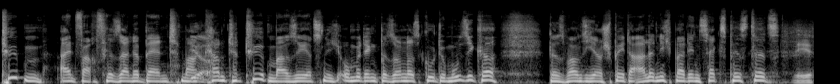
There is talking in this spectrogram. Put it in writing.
Typen einfach für seine Band, markante ja. Typen. Also jetzt nicht unbedingt besonders gute Musiker, das waren sie ja später alle nicht bei den Sex Pistols, nee.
